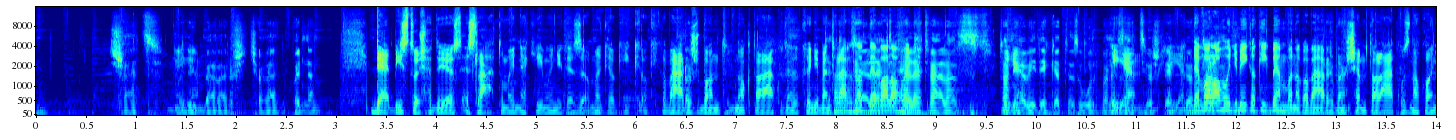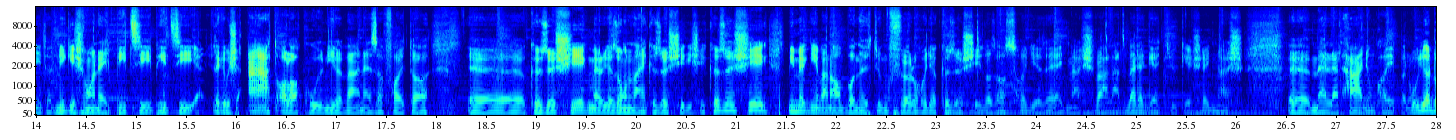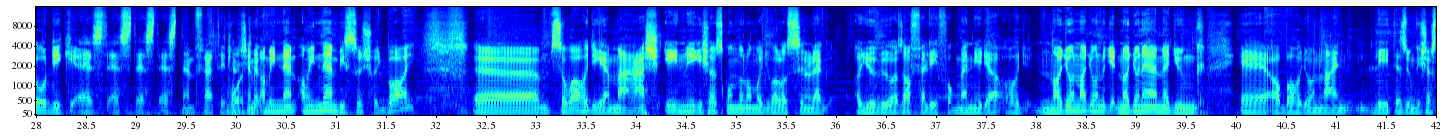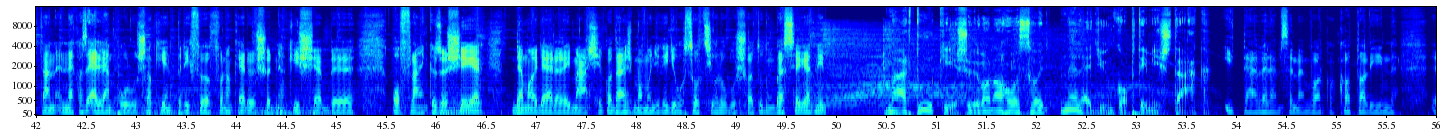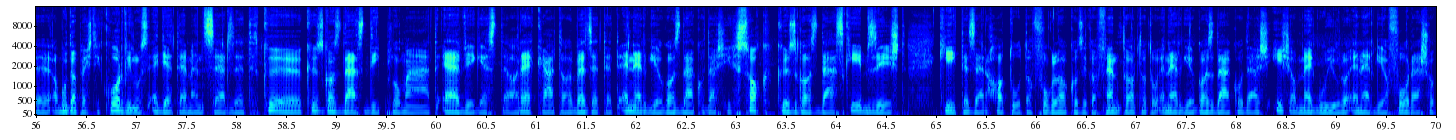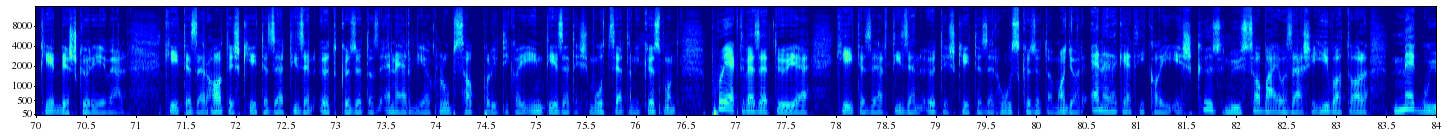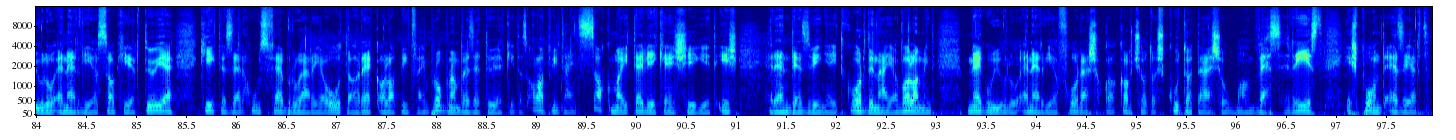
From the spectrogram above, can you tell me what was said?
srác, egy belvárosi család, vagy nem? De biztos, hát ezt, ezt látom, hogy neki mondjuk ez, akik, akik a városban tudnak találkozni, azok könnyebben találkoznak, de valahogy... El lehet választani igen. a vidéket az urbanizációs igen, igen. De valahogy még akik ben vannak a városban sem találkoznak annyit, tehát mégis van egy pici, pici, legalábbis átalakul nyilván ez a fajta ö, közösség, mert ugye az online közösség is egy közösség, mi meg nyilván abban nőttünk föl, hogy a közösség az az, hogy ez egymás vállát veregetjük, és egymás ö, mellett hányunk, ha éppen úgy adódik, ezt, ezt, ezt, ezt nem feltétlenül sem, ami nem, ami nem biztos, hogy baj. Szóval, hogy igen, más. Én mégis azt gondolom, hogy valószínűleg a jövő az afelé fog menni, hogy, hogy nagyon-nagyon, ugye nagyon elmegyünk e, abba, hogy online létezünk, és aztán ennek az ellenpólusaként pedig föl fognak erősödni a kisebb e, offline közösségek, de majd erről egy másik adásban mondjuk egy jó szociológussal tudunk beszélgetni. Már túl késő van ahhoz, hogy ne legyünk optimisták. Itt áll velem szemben Varga Katalin, a Budapesti Corvinus Egyetemen szerzett közgazdász diplomát, elvégezte a REK által vezetett energiagazdálkodási szakközgazdász képzést, 2006 óta foglalkozik a fenntartató energiagazdálkodás és a megújuló energiaforrások kérdéskörével. 2006 és 2015 között az Energia Klub szakpolitikai intézet és módszertani központ projektvezetője, 2015 és 2020 között a Magyar Magyar Energetikai és Közmű Szabályozási Hivatal megújuló energia szakértője, 2020. februárja óta a REK alapítvány programvezetőjeként az alapítvány szakmai tevékenységét és rendezvényeit koordinálja, valamint megújuló energiaforrásokkal kapcsolatos kutatásokban vesz részt, és pont ezért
